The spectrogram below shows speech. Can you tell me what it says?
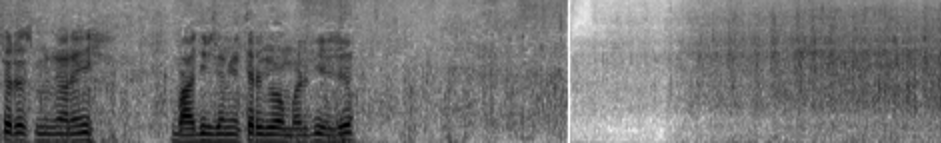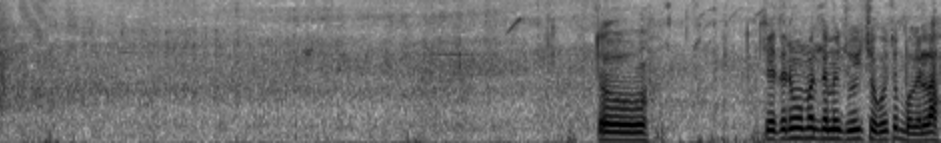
સરસ મજાની બાજરી જમીન અત્યારે જોવા મળતી છે. તો ખેતરમાં પણ તમે જોઈ શકો છો બગલા.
